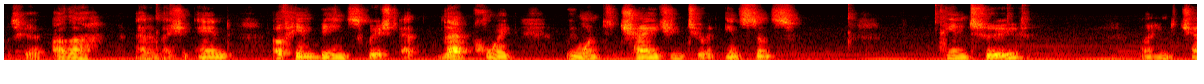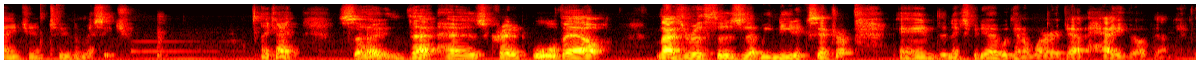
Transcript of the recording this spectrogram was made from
let's go other animation end of him being squished. At that point, we want to change into an instance into, I want him to change into the message. Okay, so that has created all of our Lazaruses that we need, etc. And the next video, we're going to worry about how you go about moving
